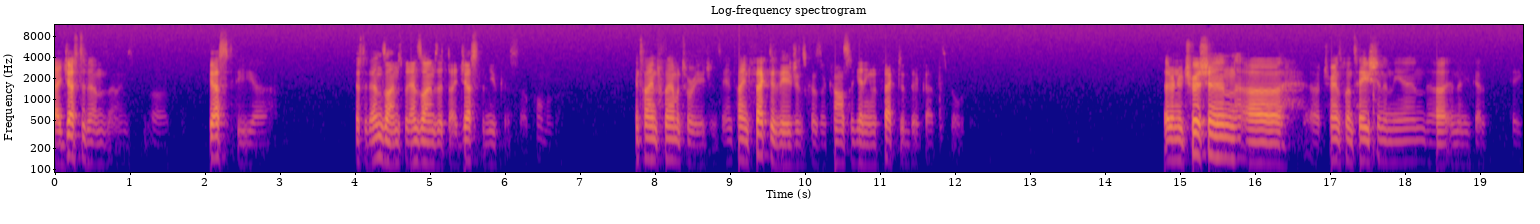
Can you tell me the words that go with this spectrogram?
digestive enzymes, uh, digest the uh, digestive enzymes, but enzymes that digest the mucus. Anti-inflammatory agents, anti-infective agents, because they're constantly getting infected, they've got this buildup. Better nutrition, uh, uh, transplantation in the end, uh, and then you've got to take.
